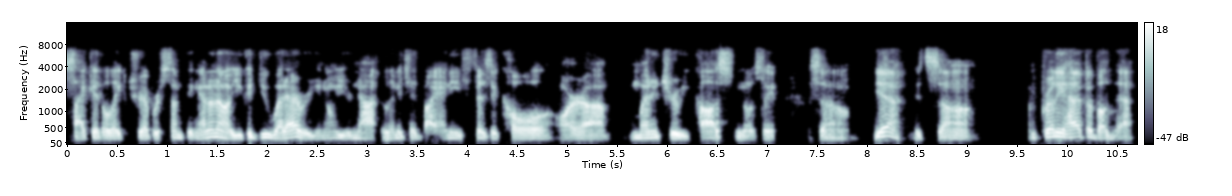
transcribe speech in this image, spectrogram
psychedelic trip or something. I don't know. You could do whatever, you know, you're not limited by any physical or uh, monetary costs mostly. So yeah, it's, uh, I'm pretty hype about that.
